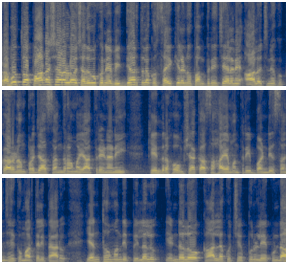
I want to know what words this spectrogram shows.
ప్రభుత్వ పాఠశాలలో చదువుకునే విద్యార్థులకు సైకిళ్ళను పంపిణీ చేయాలనే ఆలోచనకు కారణం ప్రజా సంగ్రామ యాత్రేనని కేంద్ర హోంశాఖ సహాయ మంత్రి బండి సంజయ్ కుమార్ తెలిపారు. ఎంతోమంది పిల్లలు ఎండలో కాళ్ళకు చెప్పులు లేకుండా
